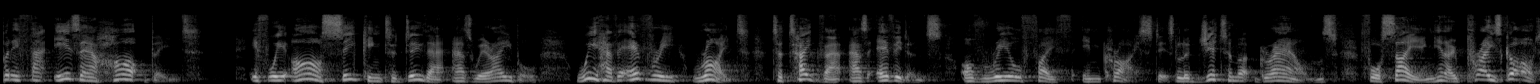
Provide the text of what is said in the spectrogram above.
but if that is our heartbeat, if we are seeking to do that as we're able, we have every right to take that as evidence of real faith in Christ. It's legitimate grounds for saying, you know, praise God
